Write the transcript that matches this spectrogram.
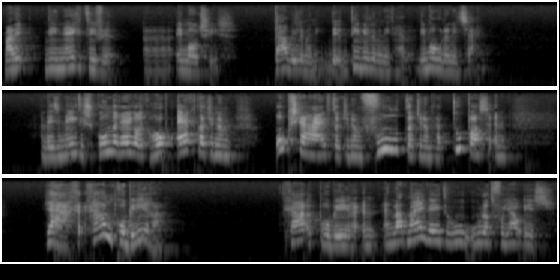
Maar die, die negatieve uh, emoties, daar willen we niet, die, die, willen we niet hebben. Die mogen er niet zijn. En deze 90 seconden regel, ik hoop echt dat je hem opschrijft, dat je hem voelt, dat je hem gaat toepassen. En ja, ga, hem proberen. Ga het proberen en, en laat mij weten hoe, hoe dat voor jou is.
